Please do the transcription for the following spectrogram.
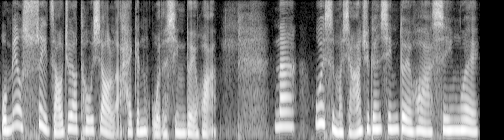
我没有睡着就要偷笑了，还跟我的心对话。那为什么想要去跟心对话？是因为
